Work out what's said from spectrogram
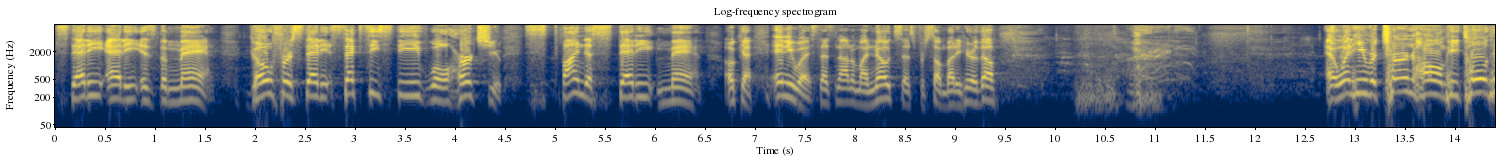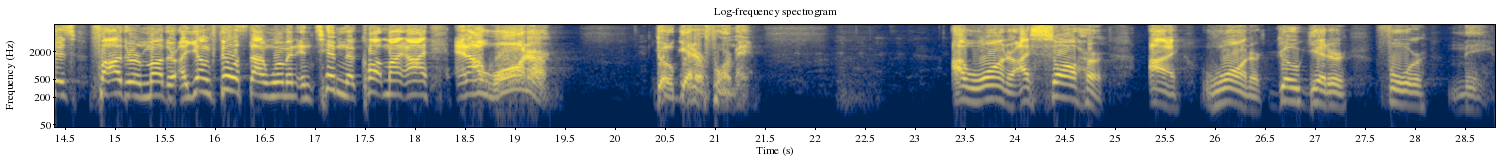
Steady Eddie is the man. Go for steady. Sexy Steve will hurt you. Find a steady man. Okay. Anyways, that's not in my notes. That's for somebody here, though. and when he returned home, he told his father and mother, A young Philistine woman in Timnah caught my eye, and I want her. Go get her for me. I want her. I saw her. I want her. Go get her for me.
